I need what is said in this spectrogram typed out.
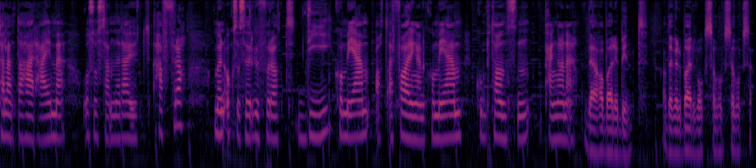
talenter her hjemme, og så sende dem ut herfra men også sørge for at de kommer hjem, at erfaringene kommer hjem, kompetansen, pengene. Det har bare begynt. Og det vil bare vokse og vokse og vokse.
